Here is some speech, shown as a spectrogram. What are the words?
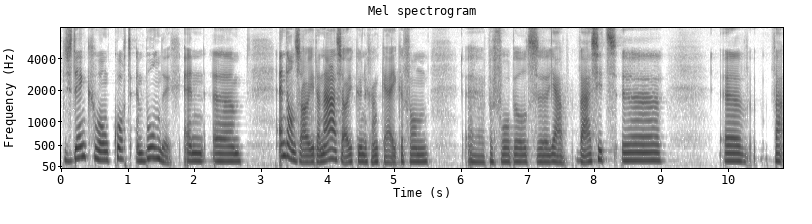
Dus denk gewoon kort en bondig. En, ehm, en dan zou je daarna zou je kunnen gaan kijken van eh, bijvoorbeeld, eh, ja, waar zit, waar,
